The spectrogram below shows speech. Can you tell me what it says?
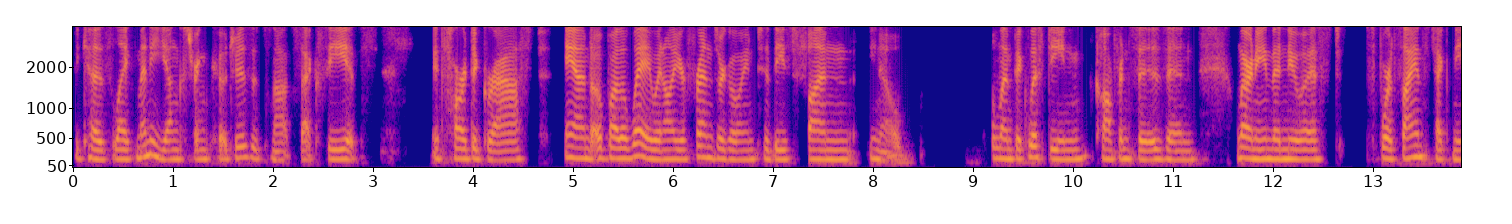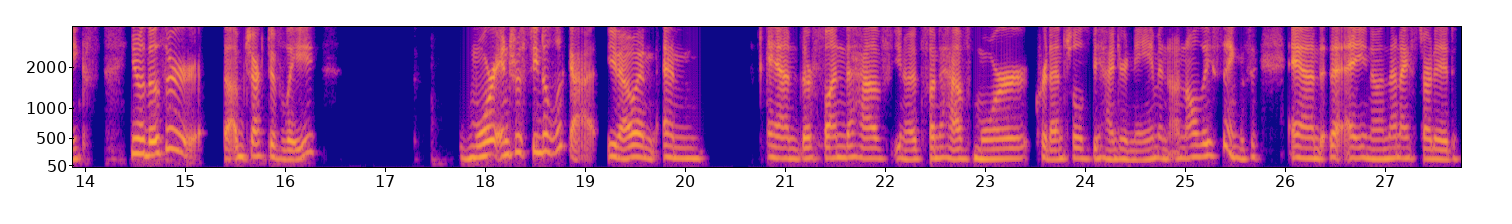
because, like many young strength coaches, it's not sexy. It's it's hard to grasp. And oh, by the way, when all your friends are going to these fun, you know, Olympic lifting conferences and learning the newest sports science techniques, you know, those are objectively more interesting to look at you know and and and they're fun to have you know it's fun to have more credentials behind your name and, on all these things. And uh, you know and then i started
